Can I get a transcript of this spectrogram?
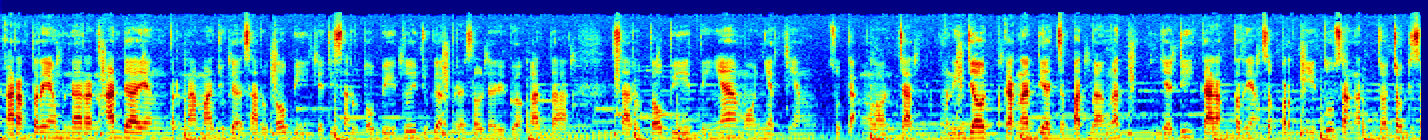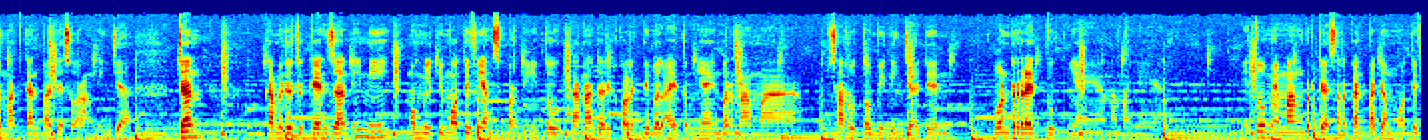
karakter yang benaran ada yang bernama juga Sarutobi. Jadi Sarutobi itu juga berasal dari dua kata. Sarutobi artinya monyet yang suka ngeloncat, meninjau karena dia cepat banget. Jadi karakter yang seperti itu sangat cocok disematkan pada seorang ninja. Dan Kamen Rider Kenzan ini memiliki motif yang seperti itu karena dari collectible itemnya yang bernama Sarutobi Ninja Den Wonder Red Book-nya ya namanya ya itu memang berdasarkan pada motif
